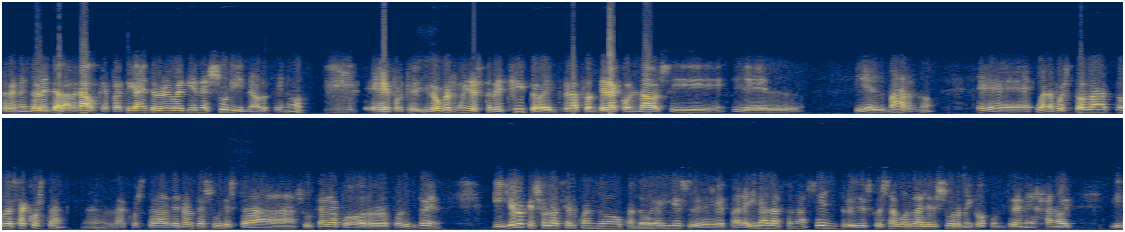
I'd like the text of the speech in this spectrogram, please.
tremendamente alargado, que prácticamente lo único que tiene es sur y norte, ¿no? Eh, porque y luego es muy estrechito entre la frontera con Laos y, el, y el mar, ¿no? Eh, bueno, pues toda, toda esa costa, la costa de norte a sur, está surcada por, por un tren. Y yo lo que suelo hacer cuando, cuando voy ahí es, para ir a la zona centro y después abordar el sur, me cojo un tren en Hanoi y,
